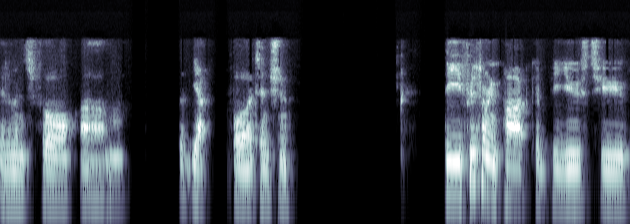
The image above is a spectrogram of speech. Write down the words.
elements for, um, yeah, for attention. The filtering part can be used to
